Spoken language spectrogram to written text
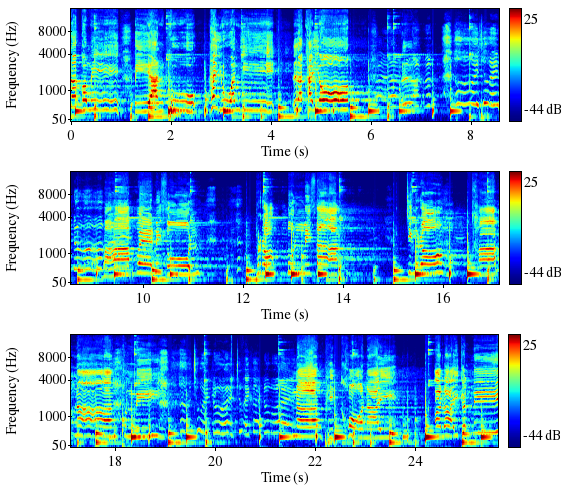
นักก็มี เปลี่ยนคู่ให้ยวนยีและขยโยก อไหนอะไรกันนี้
